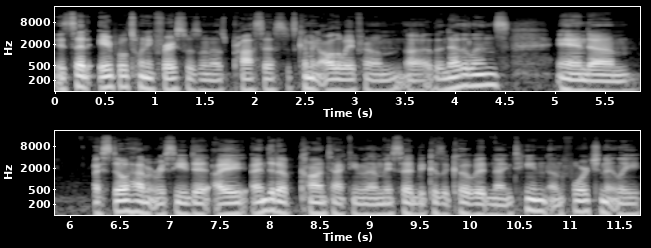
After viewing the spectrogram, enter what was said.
It said April 21st was when it was processed. It's coming all the way from uh, the Netherlands, and um, I still haven't received it. I ended up contacting them. They said because of COVID 19, unfortunately,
